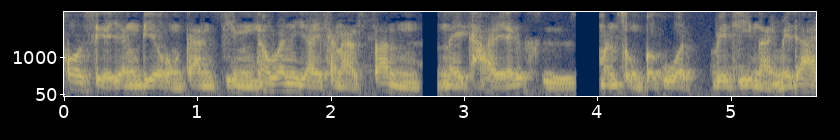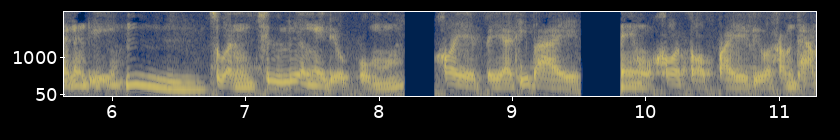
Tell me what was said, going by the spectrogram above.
ข้อเสียอย่างเดียวของการพิมพ์นวนิยายขนาดสั้นในไทยนั่นก็คือ มันส่งประกวดเวทีไหนไม่ได้นั่นเองอืมส่วนชื่อเรื่องเนี่ยเดี๋ยวผมค่อยไปอธิบายในหัวข้อต่อไปหรือว่าคำถาม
